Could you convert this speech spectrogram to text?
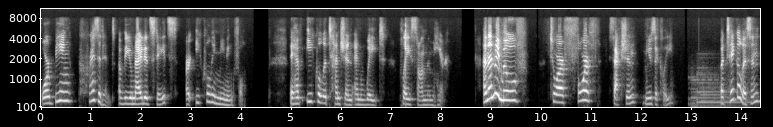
or being president of the United States are equally meaningful. They have equal attention and weight placed on them here. And then we move to our fourth section musically. But take a listen.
